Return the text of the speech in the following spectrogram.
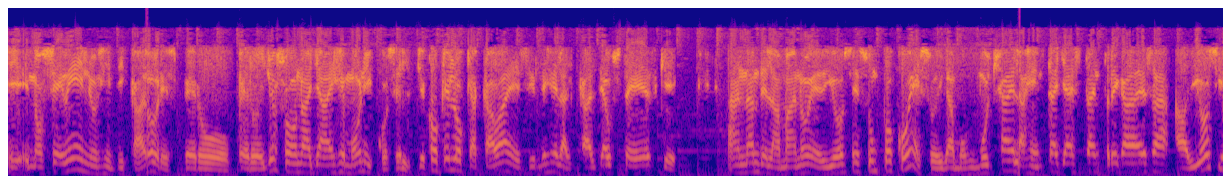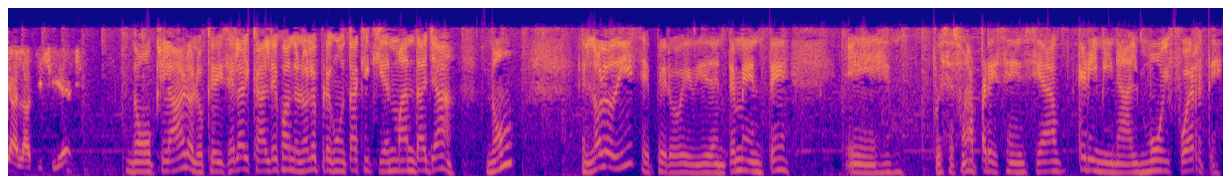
Eh, no se ven los indicadores, pero, pero ellos son allá hegemónicos. El, yo creo que lo que acaba de decirles el alcalde a ustedes que andan de la mano de Dios es un poco eso, digamos, mucha de la gente allá está entregada esa, a Dios y a las disidencias. No, claro, lo que dice el alcalde cuando uno le pregunta que quién manda allá, ¿no? Él no lo dice, pero evidentemente eh, pues es una presencia criminal muy fuerte.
